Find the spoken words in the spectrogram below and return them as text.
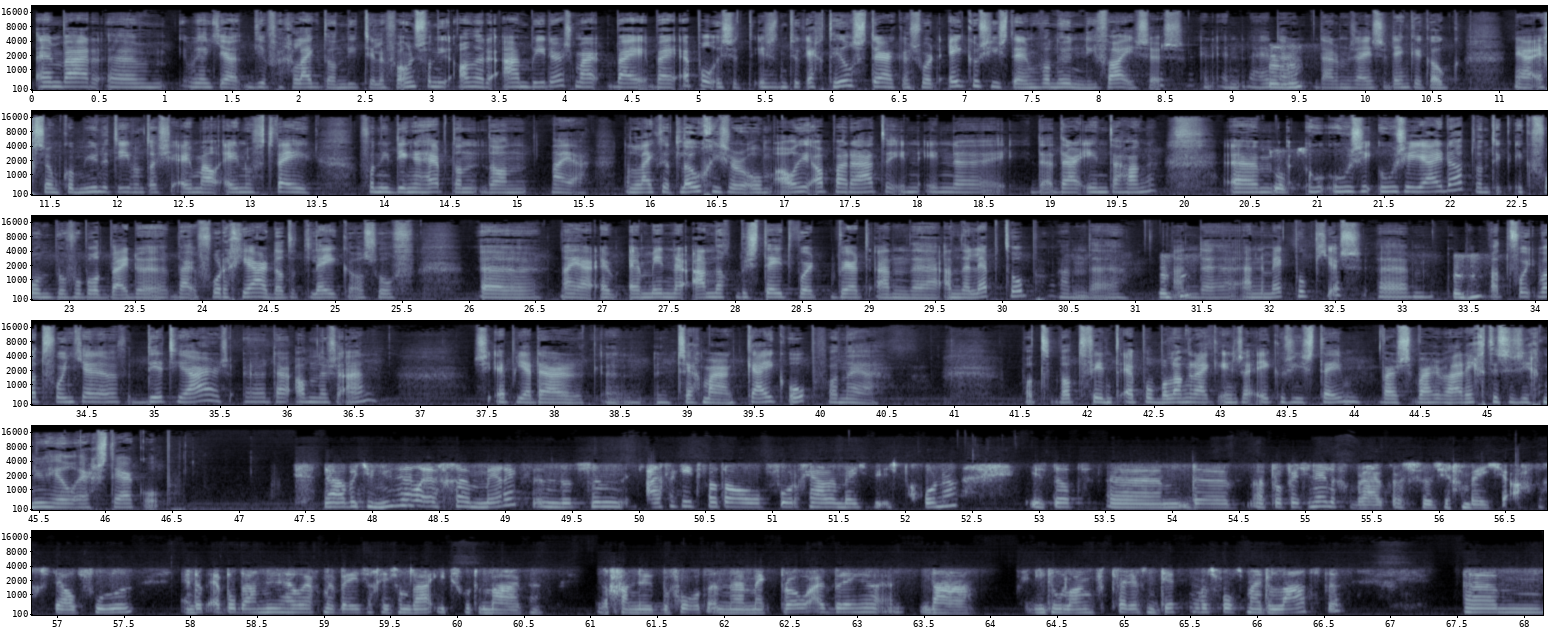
en waar, ehm, want ja, je vergelijkt dan die telefoons van die andere aanbieders. Maar bij, bij Apple is het, is het natuurlijk echt heel sterk een soort ecosysteem van hun devices. En, en daar- Mhm. daarom zijn ze denk ik ook nou ja, echt zo'n community. Want als je eenmaal één of twee van die dingen hebt, dan, dan, nou ja, dan lijkt het logischer om al die apparaten in, in de, da- daarin te hangen. Ehm, hoe, hoe, zie, hoe zie jij dat? Want ik, ik vond bijvoorbeeld bij, de, bij vorig jaar dat het leek alsof eh, nou ja, er, er minder aandacht besteed wordt, werd aan de, aan de laptop, aan de, aan de, aan de MacBookjes. Ehm, wat, vond, wat vond je dit jaar eh, daar anders aan? Dus heb jij daar een, een, zeg maar een kijk op van, nou ja, wat, wat vindt Apple belangrijk in zijn ecosysteem? Waar, waar, waar richten ze zich nu heel erg sterk op? Nou, wat je nu heel erg eh, merkt, en dat is een, eigenlijk iets wat al vorig jaar een beetje is begonnen, is dat ehm, de eh, professionele gebruikers eh, zich een beetje achtergesteld voelen. En dat Apple daar nu heel erg mee bezig is om daar iets voor te maken. We gaan nu bijvoorbeeld een Mac Pro uitbrengen. En, Nou, ik weet niet hoe lang, 2013 was volgens mij de laatste. Ehm,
